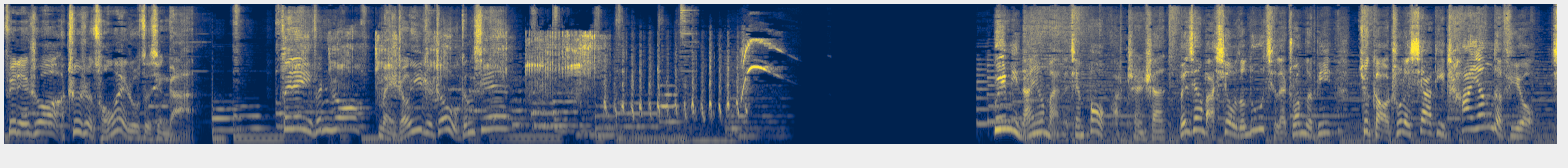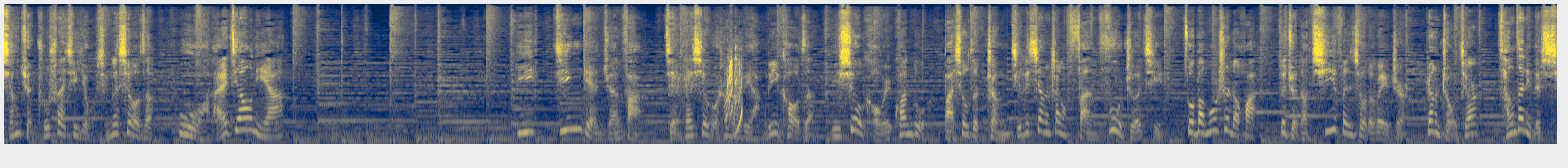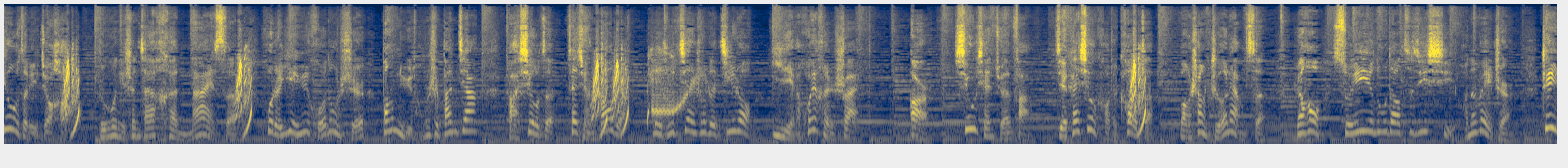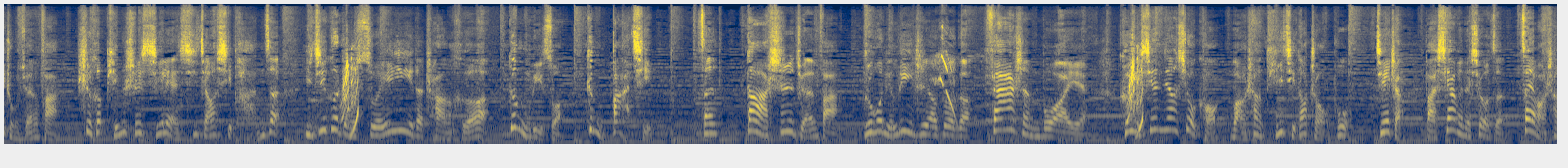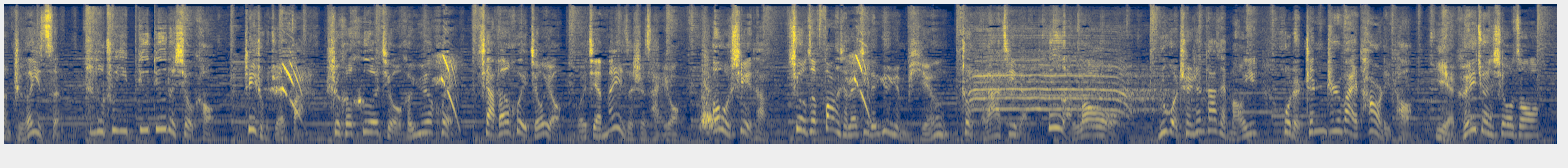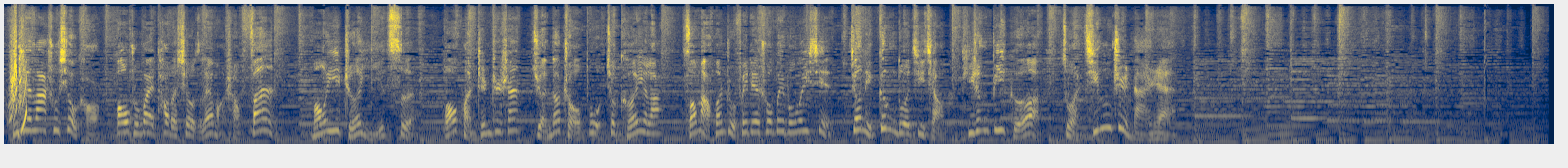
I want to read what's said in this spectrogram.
飞碟说：“知识从未如此性感。”飞碟一分钟，每周一至周五更新。闺蜜男友买了件爆款衬衫，本想把袖子撸起来装个逼，却搞出了下地插秧的 feel。想卷出帅气有型的袖子，我来教你啊！一经典卷法，解开袖口上的两粒扣子，以袖口为宽度，把袖子整齐的向上反复折起。坐办公室的话，就卷到七分袖的位置，让肘尖藏在你的袖子里就好。如果你身材很 nice，或者业余活动时帮女同事搬家，把袖子再卷高点，露出健硕的肌肉，也会很帅。二休闲卷法，解开袖口的扣子，往上折两次，然后随意撸到自己喜欢的位置。这种卷法适合平时洗脸、洗脚、洗盘子以及各种随意的场合，更利索、更霸气。三大师卷法，如果你立志要做个 fashion boy，可以先将袖口往上提起到肘部，接着把下面的袖子再往上折一次，只露出一丢丢的袖口。这种卷法适合喝酒和约会、下班会酒友或见妹子时采用。Oh shit，袖子放下来记得熨熨平，皱不拉几的特 low。如果衬衫搭在毛衣或者针织外套里头，也可以卷袖子哦，直接拉出袖口，包住外套的袖子来往上翻。毛衣折一次，薄款针织衫卷到肘部就可以了。扫码关注飞碟说微博微信，教你更多技巧，提升逼格，做精致男人。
